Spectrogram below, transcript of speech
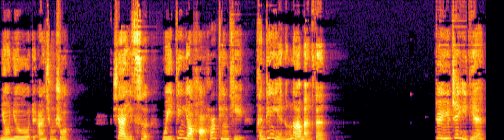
妞妞对安雄说：“下一次我一定要好好听题，肯定也能拿满分。”对于这一点，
